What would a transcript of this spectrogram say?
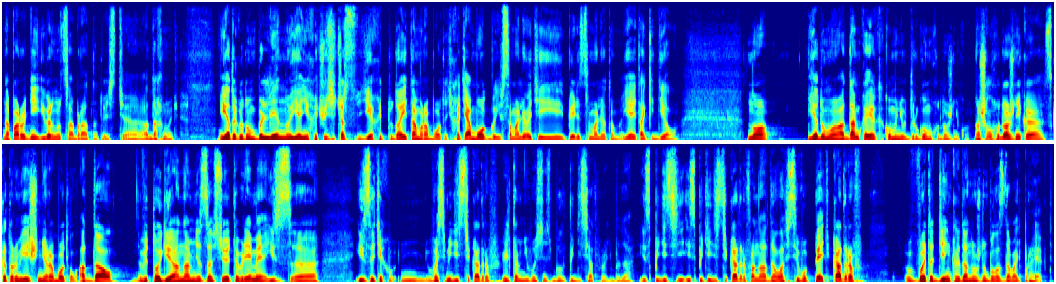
на пару дней и вернуться обратно, то есть э, отдохнуть. И я такой думаю, блин, но я не хочу сейчас ехать туда и там работать. Хотя мог бы и в самолете, и перед самолетом. Я и так и делал. Но я думаю, отдам-ка я какому-нибудь другому художнику. Нашел художника, с которым я еще не работал, отдал. В итоге она мне за все это время из, э, из этих 80 кадров, или там не 80 было, 50 вроде бы, да. Из 50, из 50 кадров она отдала всего 5 кадров в этот день, когда нужно было сдавать проект.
